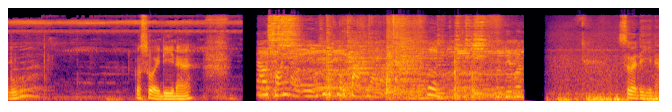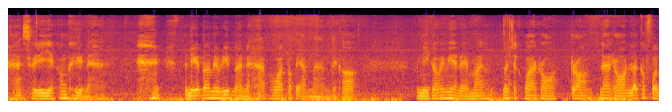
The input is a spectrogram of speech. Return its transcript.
อู้ ก็สวยดีนะเอาช้อนใหญ่เองที่ตัวปากใหญ่เปิดสวัสดีนะฮะ สวัสดียามค่ำคืนนะฮะ ตอนนี้ก็ต้องรีบๆหน่อยนะฮะ เพราะว่าต้องไปอาบน้ำแต่ก็วันนี้ก็ไม่มีอะไรมาก นอกจากว่าร้อน ร้อนและร้อน แล้วก็ฝน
